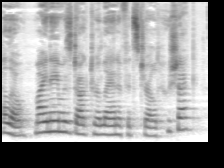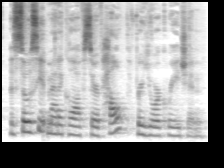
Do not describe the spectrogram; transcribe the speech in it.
Hello, my name is Dr. Alana Fitzgerald Hushek, Associate Medical Officer of Health for York Region.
